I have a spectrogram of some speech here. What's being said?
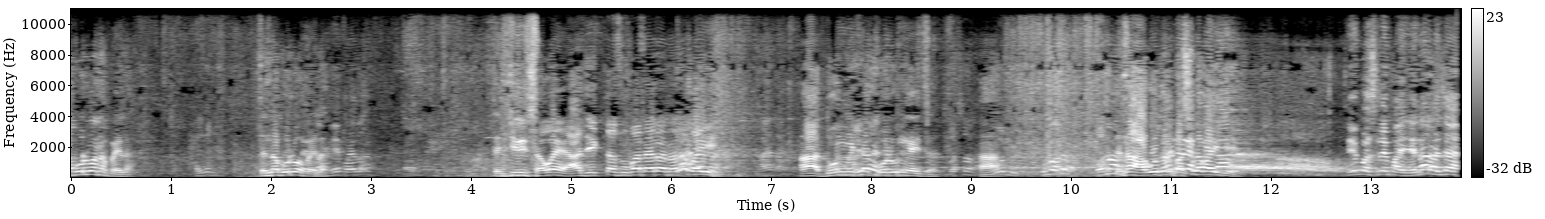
त्यांना बोलवा ना पहिला. त्यांना बोलवा पहिला. त्यांची ती सवय आहे. आज एक तास उभा नाही राहणार हा भाई हा दोन मिनिटात बोलून घ्यायचं. हा. त्यांना अगोदर बसलं पाहिजे. ते बसले पाहिजे ना राजा.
